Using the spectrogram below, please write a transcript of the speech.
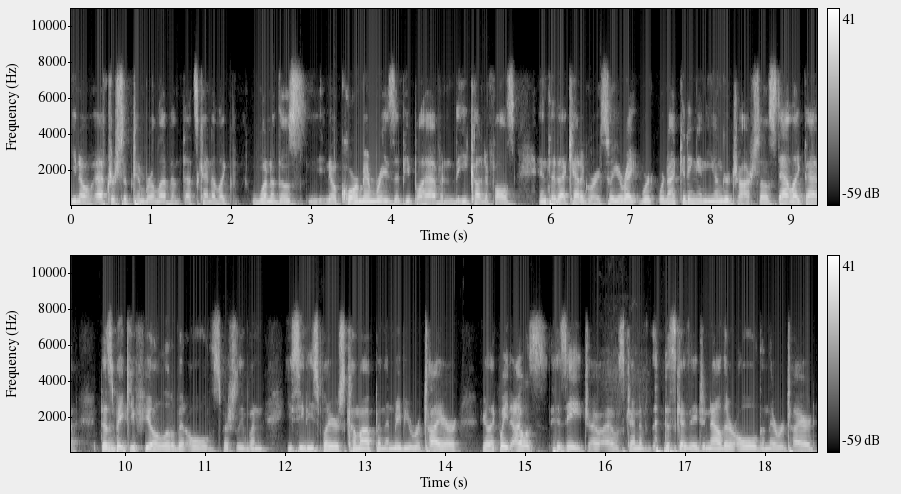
you know after September 11th. That's kind of like one of those you know core memories that people have, and he kind of falls into that category. So you're right. We're we're not getting any younger, Josh. So a stat like that does make you feel a little bit old, especially when you see these players come up and then maybe retire. You're like, wait, I was his age. I, I was kind of this guy's age, and now they're old and they're retired.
